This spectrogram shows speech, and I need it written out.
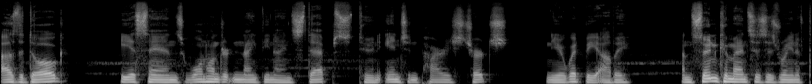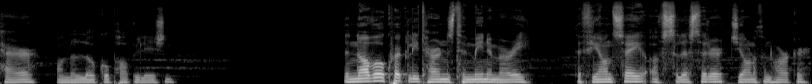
As the dog, he ascends 199 steps to an ancient parish church near Whitby Abbey and soon commences his reign of terror on the local population. The novel quickly turns to Mina Murray, the fiancée of solicitor Jonathan Harker.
